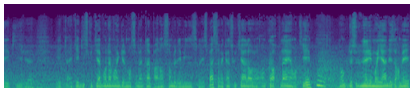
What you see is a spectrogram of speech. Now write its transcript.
et qui a été discuté abondamment également ce matin par l'ensemble des ministres de l'espace, avec un soutien encore plein et entier. Mm. Donc de se donner les moyens désormais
